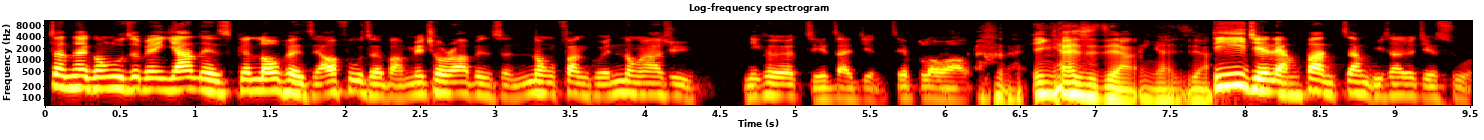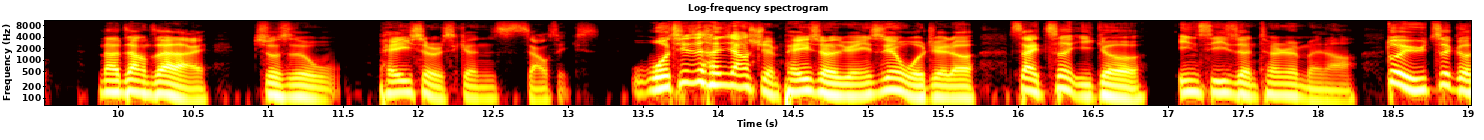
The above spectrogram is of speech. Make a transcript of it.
站在公路这边，Yanis 跟 Lopez 只要负责把 Mitchell Robinson 弄犯规弄下去，尼克直接再见，直接 blow out，应该是这样，应该是这样。第一节两犯，这样比赛就结束了。那这样再来就是 Pacers 跟 Celtics。我其实很想选 Pacers 的原因，是因为我觉得在这一个 In Season Tournament 啊，对于这个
